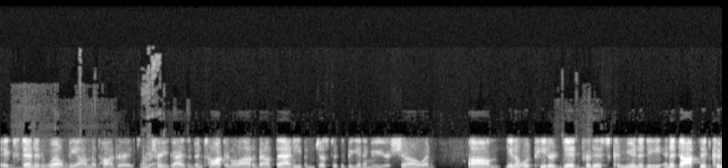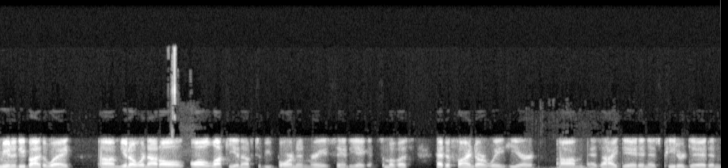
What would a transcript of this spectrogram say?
extended well beyond the Padres. I'm yeah. sure you guys have been talking a lot about that, even just at the beginning of your show. And, um, you know, what Peter did for this community, an adopted community, by the way. Um, you know, we're not all, all lucky enough to be born and raised San Diego. Some of us had to find our way here, um, as I did and as Peter did. And,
